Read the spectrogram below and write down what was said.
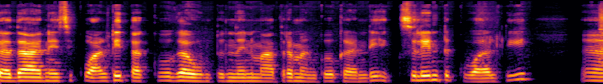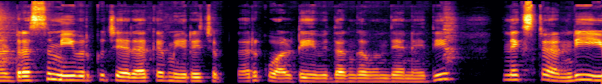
కదా అనేసి క్వాలిటీ తక్కువగా ఉంటుందని మాత్రం అనుకోకండి. ఎక్సలెంట్ క్వాలిటీ. డ్రెస్ మీ వరకు చేరాక మీరే చెప్తారు క్వాలిటీ ఏ విధంగా ఉంది అనేది. నెక్స్ట్ అండి ఈ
